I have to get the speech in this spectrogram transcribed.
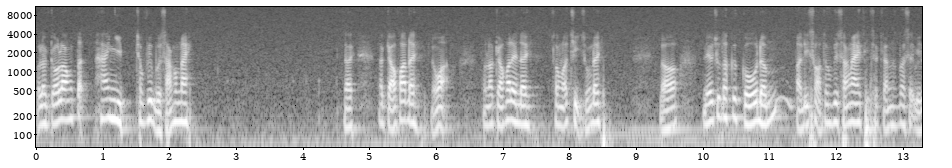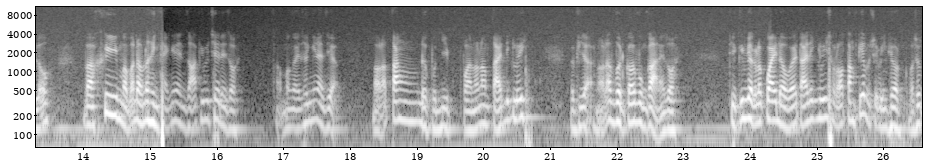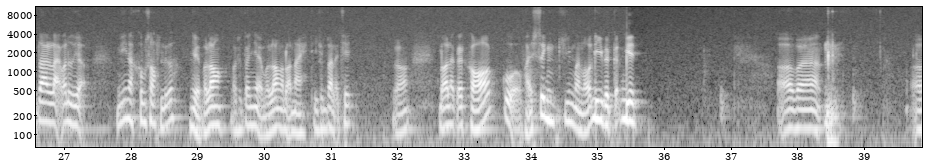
gọi là kéo long tận hai nhịp trong phiên buổi sáng hôm nay. Đây, nó kéo phát đây, đúng không ạ? Xong nó kéo phát lên đây, xong nó chỉ xuống đây. Đó, nếu chúng ta cứ cố đấm và đi sọt trong phiên sáng nay thì chắc chắn chúng ta sẽ bị lỗ. Và khi mà bắt đầu nó hình thành cái nền giá phía bên trên này rồi mọi người sẽ nghĩ là gì ạ? Nó đã tăng được một nhịp và nó đang tái tích lũy. Bởi vì nó đã vượt qua vùng cản này rồi. Thì cái việc nó quay đầu với tái tích lũy sau đó tăng tiếp là chuyện bình thường và chúng ta lại bắt đầu gì ạ? Nghĩ là không sọt nữa nhảy vào long. Và chúng ta nhảy vào long ở đoạn này thì chúng ta lại chết. Đó. Đó là cái khó của phái sinh khi mà nó đi về cận biên. À, và à,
